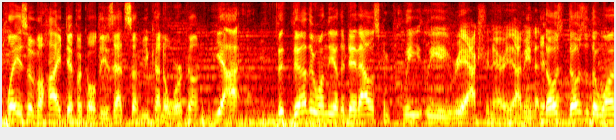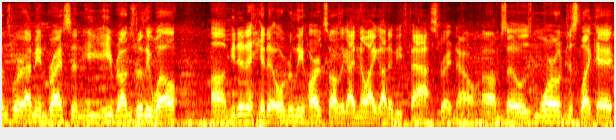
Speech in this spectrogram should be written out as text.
plays of a high difficulty. Is that something you kind of work on? Yeah. I, the, the other one the other day that was completely reactionary. I mean, those those are the ones where I mean Bryson he, he runs really well, um, he didn't hit it overly hard, so I was like, I know I got to be fast right now. Um, so it was more of just like, hey,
